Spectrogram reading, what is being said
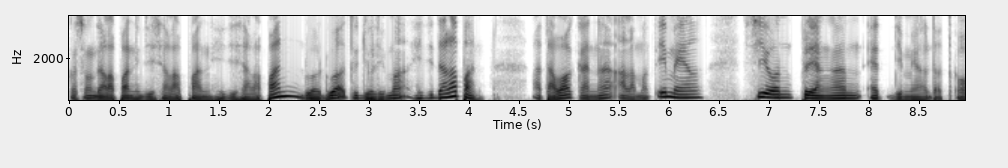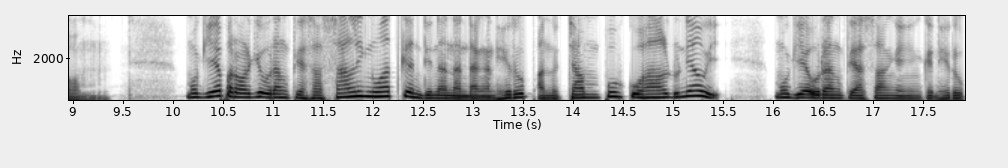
08 hiji salapan hiji salapan 2275 hiji dalapan atau karena alamat email sionpriangan at gmail.com Mugia perwargi urang tiasa saling nguatkan dina nandangan hirup anu campuh ku hal duniawi. Mugia urang tiasa ngengingken hirup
